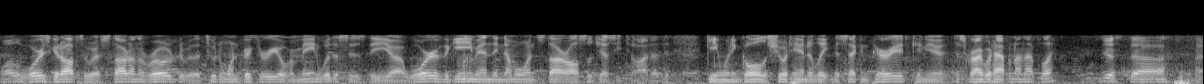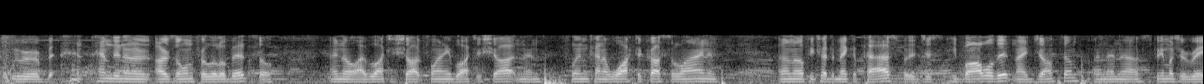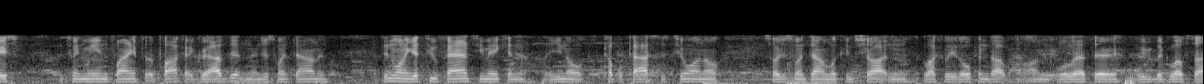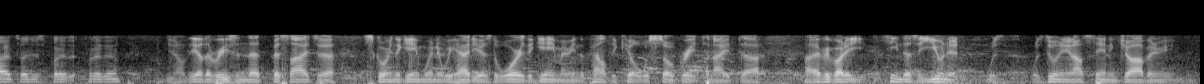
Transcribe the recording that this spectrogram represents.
Well, the Warriors get off to a start on the road with a two to one victory over Maine. With us is the uh, warrior of the game and the number one star, also Jesse Todd. Uh, the game-winning goal, the shorthanded late in the second period. Can you describe what happened on that play? Just uh, we were hemmed in in our zone for a little bit, so I know I blocked a shot, Flanny blocked a shot, and then Flynn kind of walked across the line and. I don't know if he tried to make a pass, but it just he bobbled it and I jumped him, and then uh, it was pretty much a race between me and Flanny for the puck. I grabbed it and then just went down and didn't want to get too fancy making you know a couple passes two on zero. So I just went down looking shot, and luckily it opened up on Ouellette there, the glove side. So I just put it put it in. You know, the other reason that besides uh, scoring the game winner, we had you as the warrior of the game. I mean, the penalty kill was so great tonight. Uh, uh, everybody seemed as a unit was was doing an outstanding job. I mean,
